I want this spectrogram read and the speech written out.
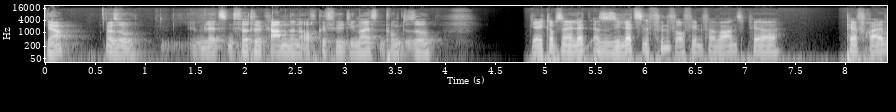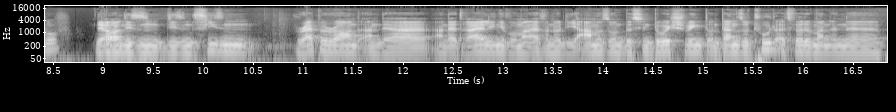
Ja, also im letzten Viertel kamen dann auch gefühlt die meisten Punkte so. Ja, ich glaube, also die letzten fünf auf jeden Fall waren es per, per Freiwurf. Ja, und, und diesen, diesen fiesen Wraparound an der, an der Dreierlinie, wo man einfach nur die Arme so ein bisschen durchschwingt und dann so tut, als würde man in eine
